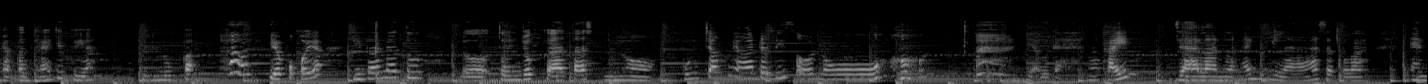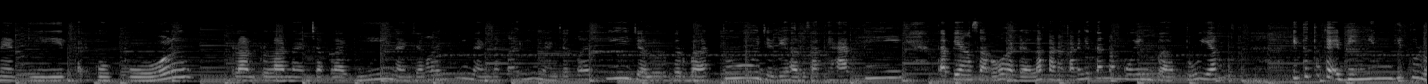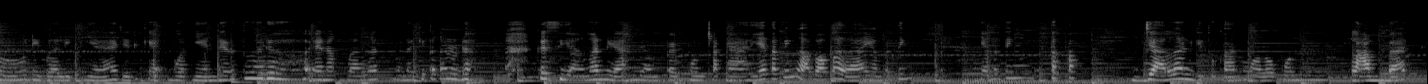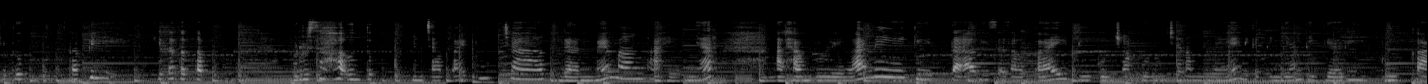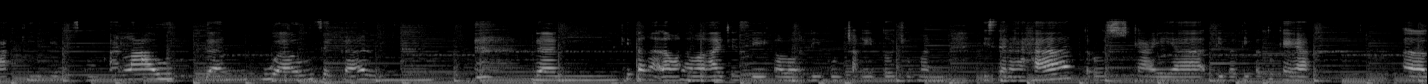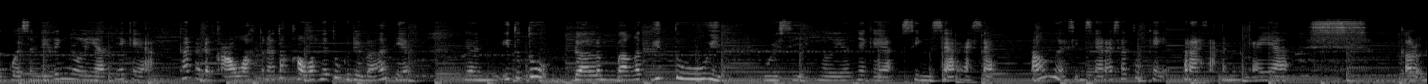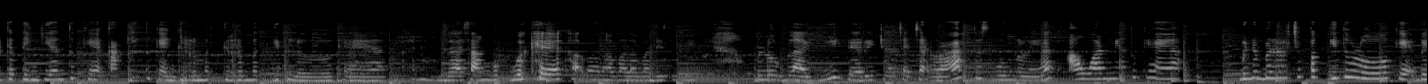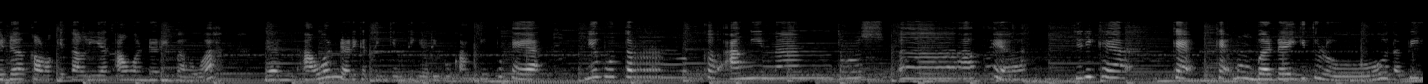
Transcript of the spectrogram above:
berapa derajat tuh ya. Jadi lupa. Ya pokoknya di mana tuh? Lo tunjuk ke atas. No puncaknya ada di sono. Ya udah ngapain? Jalan lagi lah setelah energi terkumpul pelan-pelan nanjak lagi, nanjak lagi, nanjak lagi, nanjak lagi, jalur berbatu, jadi harus hati-hati. Tapi yang seru adalah kadang-kadang kita nemuin batu yang itu tuh kayak dingin gitu loh di baliknya, jadi kayak buat nyender tuh aduh enak banget. Mana kita kan udah kesiangan ya nyampe puncaknya ya, tapi nggak apa-apa lah. Yang penting, yang penting tetap jalan gitu kan, walaupun lambat gitu, tapi kita tetap berusaha untuk mencapai puncak. Dan memang akhirnya alhamdulillah nih kita bisa sampai di puncak Gunung Ciremai di ketinggian 3000 kaki di atas permukaan laut dan wow sekali. Dan kita nggak lama-lama aja sih kalau di puncak itu cuman istirahat terus kayak tiba-tiba tuh kayak uh, gue sendiri ngelihatnya kayak kan ada kawah ternyata kawahnya tuh gede banget ya. Dan itu tuh dalam banget gitu. Ih gue sih ngelihatnya kayak sing sereset tahu nggak sing sereset tuh kayak perasaan kayak kalau di ketinggian tuh kayak kaki tuh kayak geremet geremet gitu loh. Kayak aduh nggak sanggup gue kayak kalau lama-lama di sini. Belum lagi dari cuaca cerah terus gue ngeliat awannya tuh kayak bener-bener cepet gitu loh. Kayak beda kalau kita lihat awan dari bawah dan awan dari ketinggian 3000 kaki itu kayak dia muter ke anginan terus uh, apa ya jadi kayak kayak kayak mau badai gitu loh. Tapi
